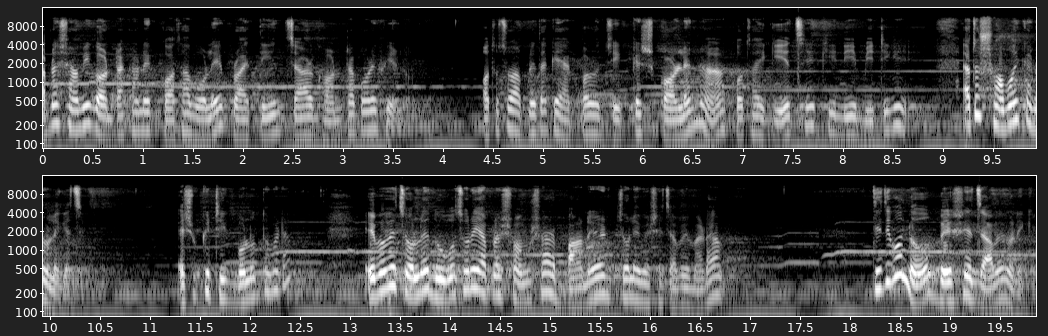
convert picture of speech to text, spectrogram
আপনার স্বামী ঘন্টাখানেক কথা বলে প্রায় তিন চার ঘণ্টা পরে ফিরল। অথচ আপনি তাকে একবারও জিজ্ঞেস করলেন না, কোথায় গিয়েছে, কি নিয়ে মিটিংয়ে এত সময় কেন লেগেছে? এসব কি ঠিক বলুন তো ম্যাডাম? এভাবে চললে দু বছরেই আপনার সংসার বানের জলে ভেসে যাবে, ম্যাডাম। দিদি বলল বেসে যাবে মানে কি?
